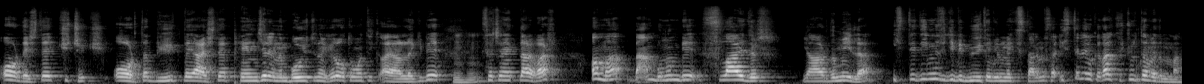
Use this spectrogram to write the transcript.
Orada işte küçük, orta, büyük veya işte pencerenin boyutuna göre otomatik ayarla gibi Hı hı. seçenekler var. Ama ben bunun bir slider yardımıyla istediğimiz gibi büyütebilmek isterdim. Mesela istediğim kadar küçültemedim ben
